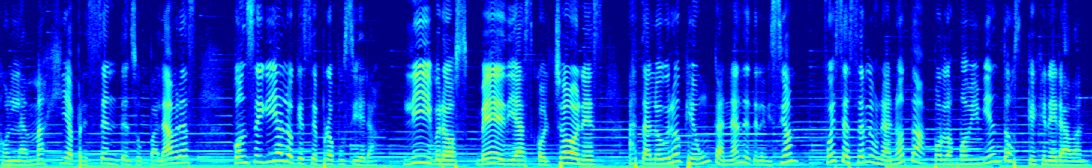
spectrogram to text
con la magia presente en sus palabras, conseguía lo que se propusiera libros, medias, colchones, hasta logró que un canal de televisión fuese a hacerle una nota por los movimientos que generaban.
